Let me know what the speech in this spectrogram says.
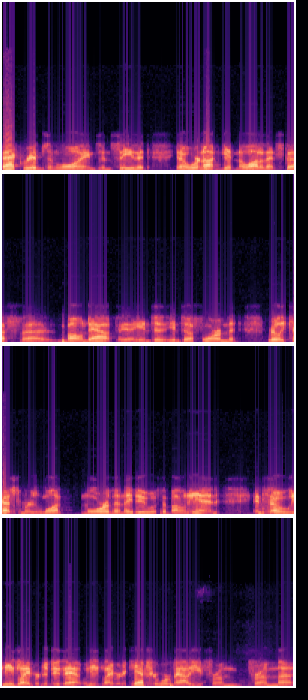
back ribs and loins and see that you know we're not getting a lot of that stuff uh, boned out uh, into into a form that really customers want more than they do with the bone in. And so we need labor to do that. We need labor to capture more value from from uh,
